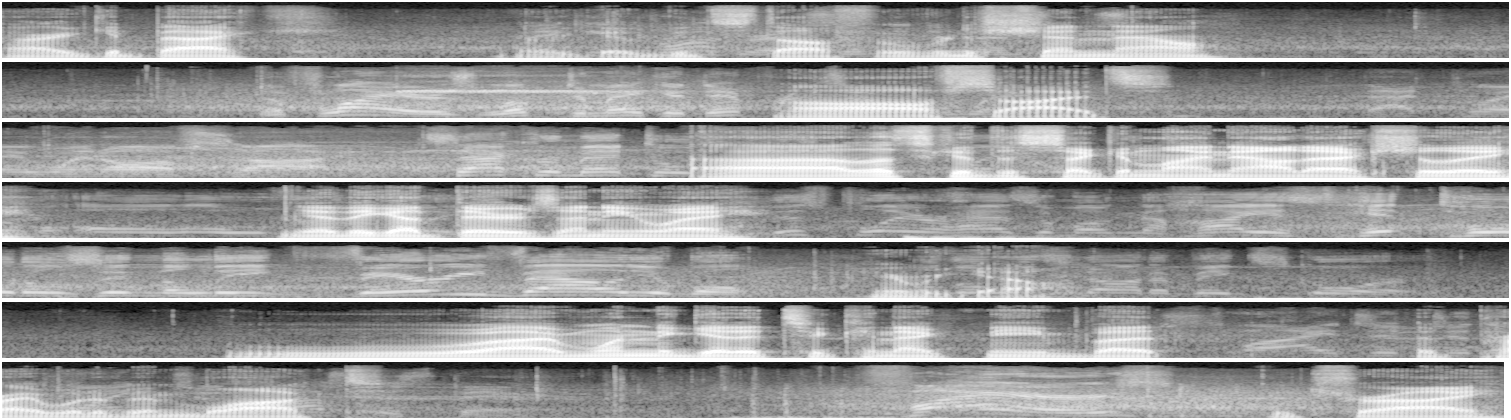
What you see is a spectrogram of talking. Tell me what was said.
All right, get back. There we go. Good stuff. Over to Schenn now. Oh, offsides. Uh, let's get the second line out, actually. Yeah, they got theirs anyway. Here we go. Ooh, I wanted to get it to Konecny, but it probably would have been blocked. Good try.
